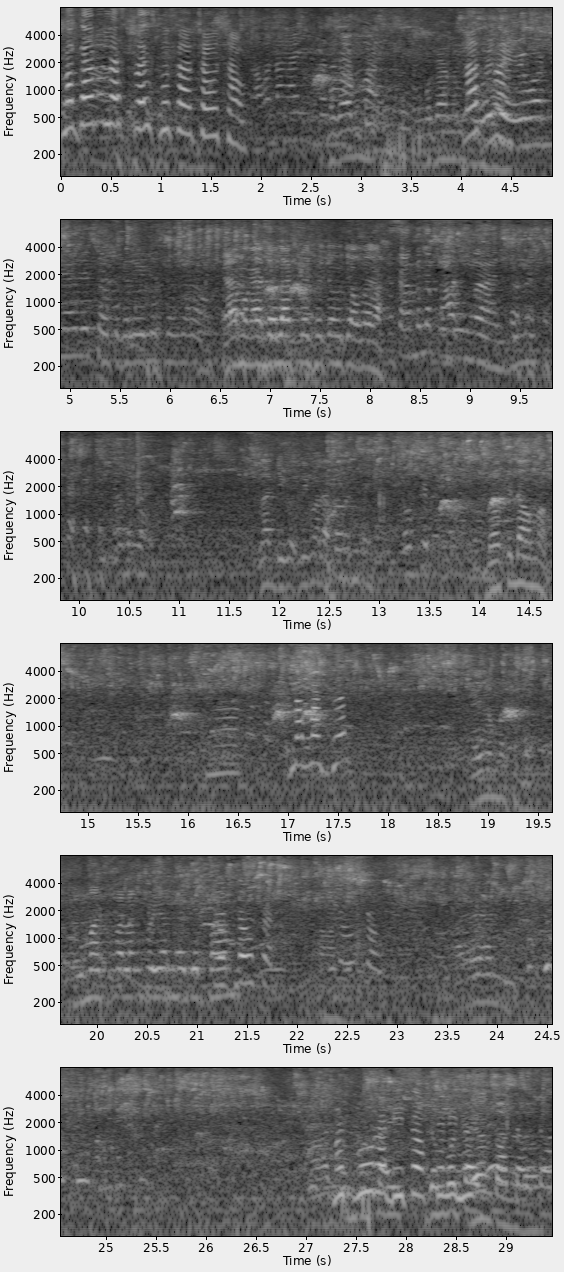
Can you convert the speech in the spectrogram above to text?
magkano last price mo sa chow chow? Magkano ba? Magkano? Last Pwede, price. iwan niya nito. Na nga. Kaya magkano last price sa chow chow kaya? Kasama lang kulungan. Wala, di ko, di ko alam. 12 daw, ma'am. Ilang months yan? Kaya naman sa 2 months pa lang po yan nagit, ma'am. 12,000. Chow chow. Ayan. Mas mura dito actually. No? Chow, chow, chow.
